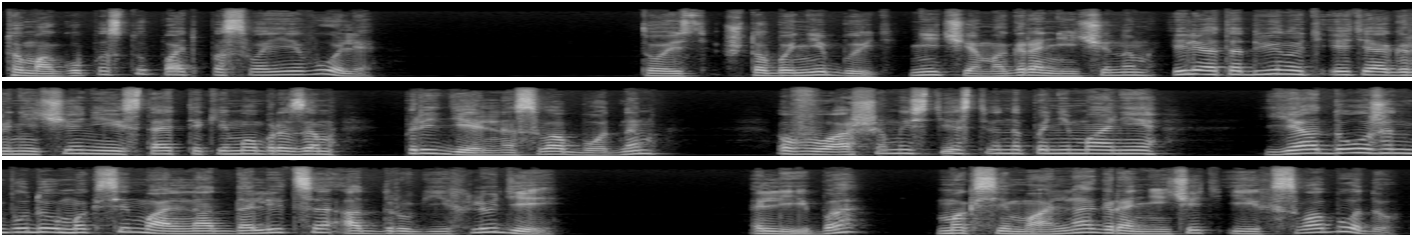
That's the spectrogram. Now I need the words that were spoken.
то могу поступать по своей воле. То есть, чтобы не быть ничем ограниченным или отодвинуть эти ограничения и стать таким образом предельно свободным, в вашем, естественно, понимании, я должен буду максимально отдалиться от других людей. Либо максимально ограничить их свободу.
